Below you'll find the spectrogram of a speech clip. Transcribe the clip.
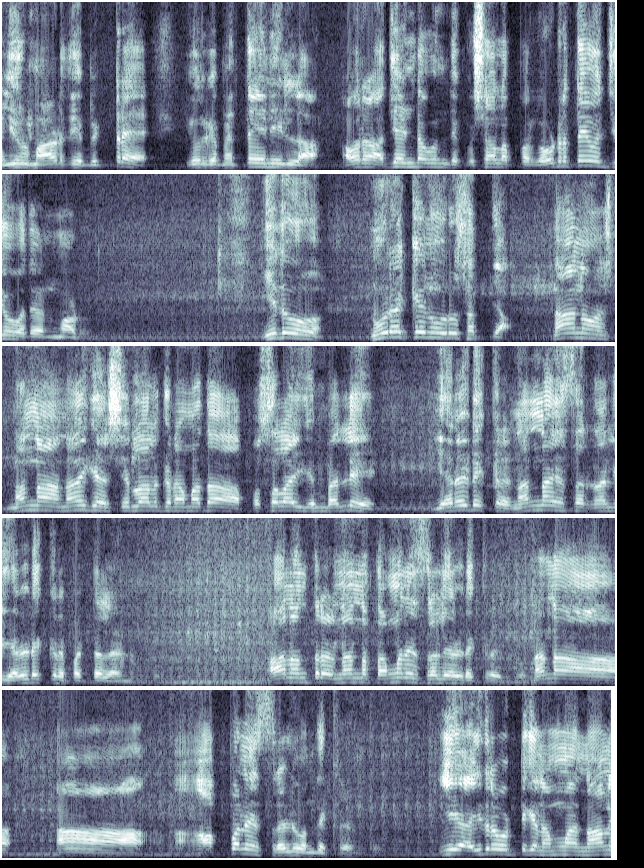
ಇವ್ರು ಮಾಡದೆ ಬಿಟ್ಟರೆ ಇವ್ರಿಗೆ ಮತ್ತೆ ಏನಿಲ್ಲ. ಅವರ ಅಜೆಂಡಾ ಒಂದೇ. ಕುಶಾಲಪ್ಪ ಗೌಡರು ತೇಜೋವಧೆಯನ್ನು ಮಾಡುವುದು. ಇದು ನೂರಕ್ಕೆ ನೂರು ಸತ್ಯ. ನಾನು ನನ್ನ, ನನಗೆ ಶಿರ್ಲಾಲ್ ಗ್ರಾಮದ ಪೊಸಲಾಯಿ ಎಂಬಲ್ಲಿ ಎರಡು ಎಕರೆ, ನನ್ನ ಹೆಸರಿನಲ್ಲಿ ಎರಡು ಎಕರೆ ಪಟ್ಟೆ ಲ್ಯಾಂಡ್ ಉಂಟು. ಆ ನಂತರ ನನ್ನ ತಮ್ಮನ ಹೆಸರಲ್ಲಿ ಎರಡು ಎಕರೆ ಉಂಟು ನನ್ನ ಅಪ್ಪನ ಹೆಸರಲ್ಲಿ ಒಂದು ಎಕರೆ ಉಂಟು. ಈ ಇದರ ಒಟ್ಟಿಗೆ ನಮ್ಮ, ನಾನು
